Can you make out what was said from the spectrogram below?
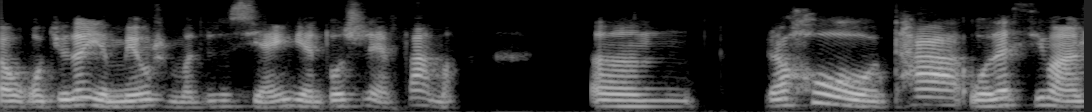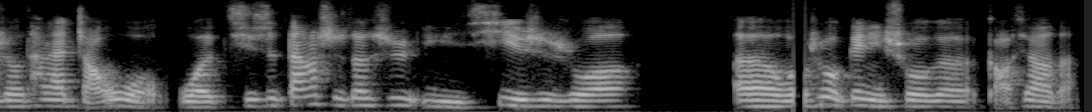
呃，我觉得也没有什么，就是闲一点，多吃点饭嘛。嗯，然后他我在洗碗的时候，他来找我，我其实当时的是语气是说，呃，我说我跟你说个搞笑的。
